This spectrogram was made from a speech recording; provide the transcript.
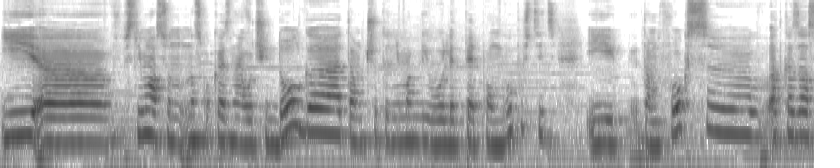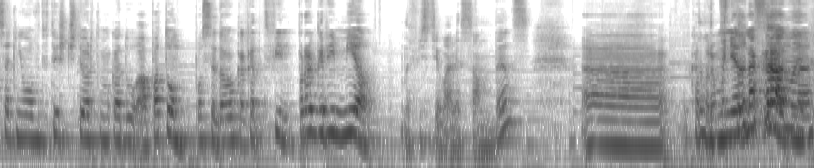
И э, снимался он, насколько я знаю, очень долго. Там что-то не могли его лет пять, по-моему, выпустить. И там Фокс э, отказался от него в 2004 году. А потом, после того, как этот фильм прогремел на фестивале Sundance, э, который мы неоднократно...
